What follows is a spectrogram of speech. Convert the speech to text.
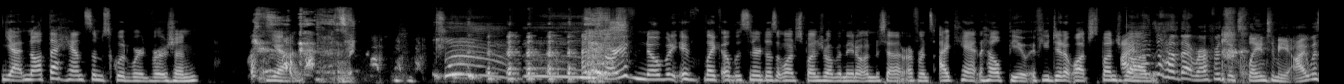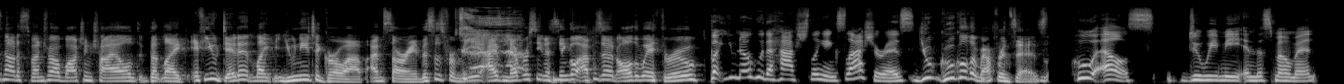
yeah not the handsome squidward version yeah I'm sorry if nobody, if like a listener doesn't watch SpongeBob and they don't understand that reference. I can't help you if you didn't watch SpongeBob, I had to have that reference explained to me. I was not a SpongeBob watching child, but like, if you didn't, like, you need to grow up. I'm sorry. This is for me. I've never seen a single episode all the way through. But you know who the hash slinging slasher is. You Google the references. Who else do we meet in this moment?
